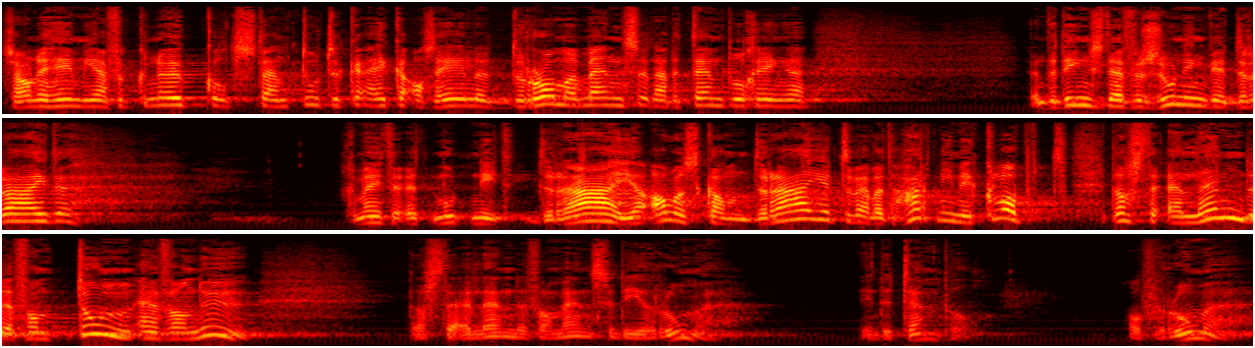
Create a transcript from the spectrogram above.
Zou Nehemia verkneukeld staan toe te kijken als hele dromme mensen naar de tempel gingen en de dienst der verzoening weer draaide? Gemeente, het moet niet draaien. Alles kan draaien terwijl het hart niet meer klopt. Dat is de ellende van toen en van nu. Dat is de ellende van mensen die roemen in de tempel. Of roemen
